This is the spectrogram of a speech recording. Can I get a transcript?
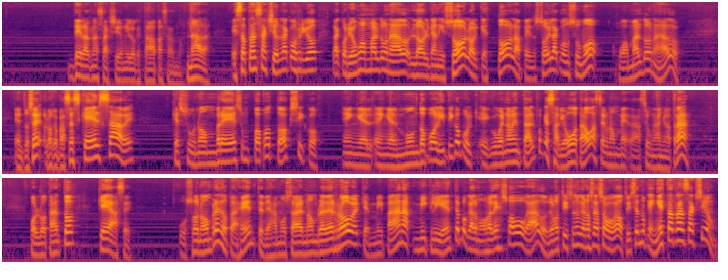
de la transacción y lo que estaba pasando. Nada. Esa transacción la corrió, la corrió Juan Maldonado, la organizó, la orquestó, la pensó y la consumó Juan Maldonado. Entonces, lo que pasa es que él sabe que su nombre es un poco tóxico en el, en el mundo político porque, eh, gubernamental porque salió votado hace, unos hace un año atrás. Por lo tanto, ¿qué hace? Uso nombres de otra gente. Déjame usar el nombre de Robert, que es mi pana, mi cliente, porque a lo mejor él es su abogado. Yo no estoy diciendo que no sea su abogado. Estoy diciendo que en esta transacción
